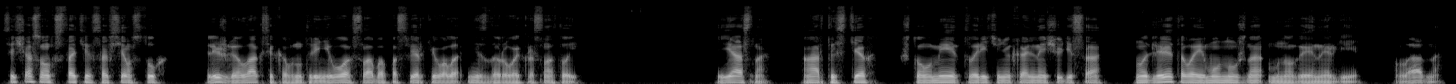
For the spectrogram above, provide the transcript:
Сейчас он, кстати, совсем стух, лишь галактика внутри него слабо посверкивала нездоровой краснотой. Ясно. Арт из тех, что умеет творить уникальные чудеса, но для этого ему нужно много энергии. Ладно.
